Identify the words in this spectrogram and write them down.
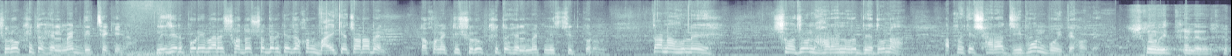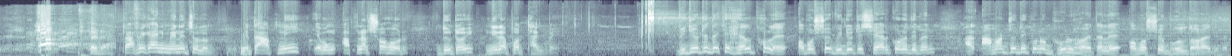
সুরক্ষিত হেলমেট দিচ্ছে কিনা। নিজের পরিবারের সদস্যদেরকে যখন বাইকে চড়াবেন, তখন একটি সুরক্ষিত হেলমেট নিশ্চিত করুন। তা না হলে স্বজন হারানোর বেদনা আপনাকে সারা জীবন বইতে হবে। ট্রাফিক আইন মেনে চলুন। এতে আপনি এবং আপনার শহর দুটোই নিরাপদ থাকবে। ভিডিওটি দেখে হেল্প হলে অবশ্যই ভিডিওটি শেয়ার করে দিবেন। আর আমার যদি কোনো ভুল হয় তাহলে অবশ্যই ভুল ধরায় দিবেন।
